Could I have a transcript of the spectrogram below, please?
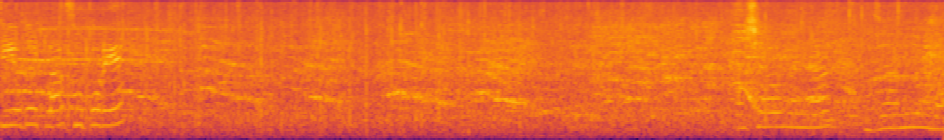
প্রিয়দের ক্লাস উপরে। আশাও হয় না জানিও না।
